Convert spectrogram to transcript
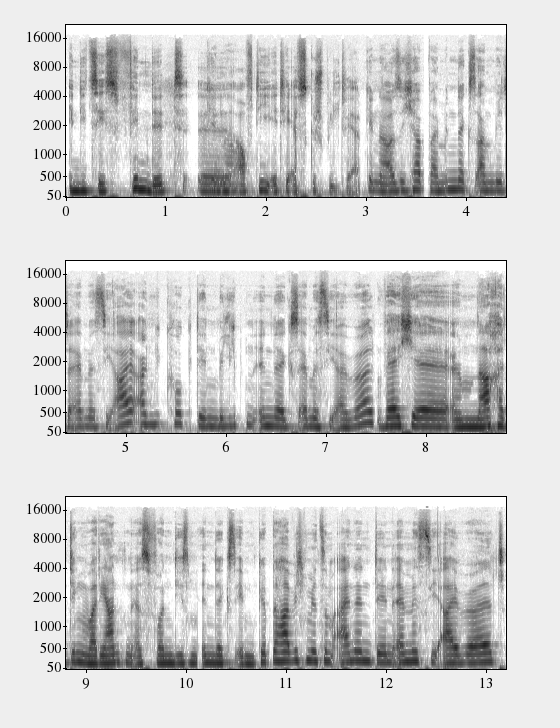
Indizes findet, äh, genau. auf die ETFs gespielt werden. Genau, also ich habe beim Indexanbieter MSCI angeguckt, den beliebten Index MSCI World, welche ähm, nachhaltigen Varianten es von diesem Index eben gibt. Da habe ich mir zum einen den MSCI World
